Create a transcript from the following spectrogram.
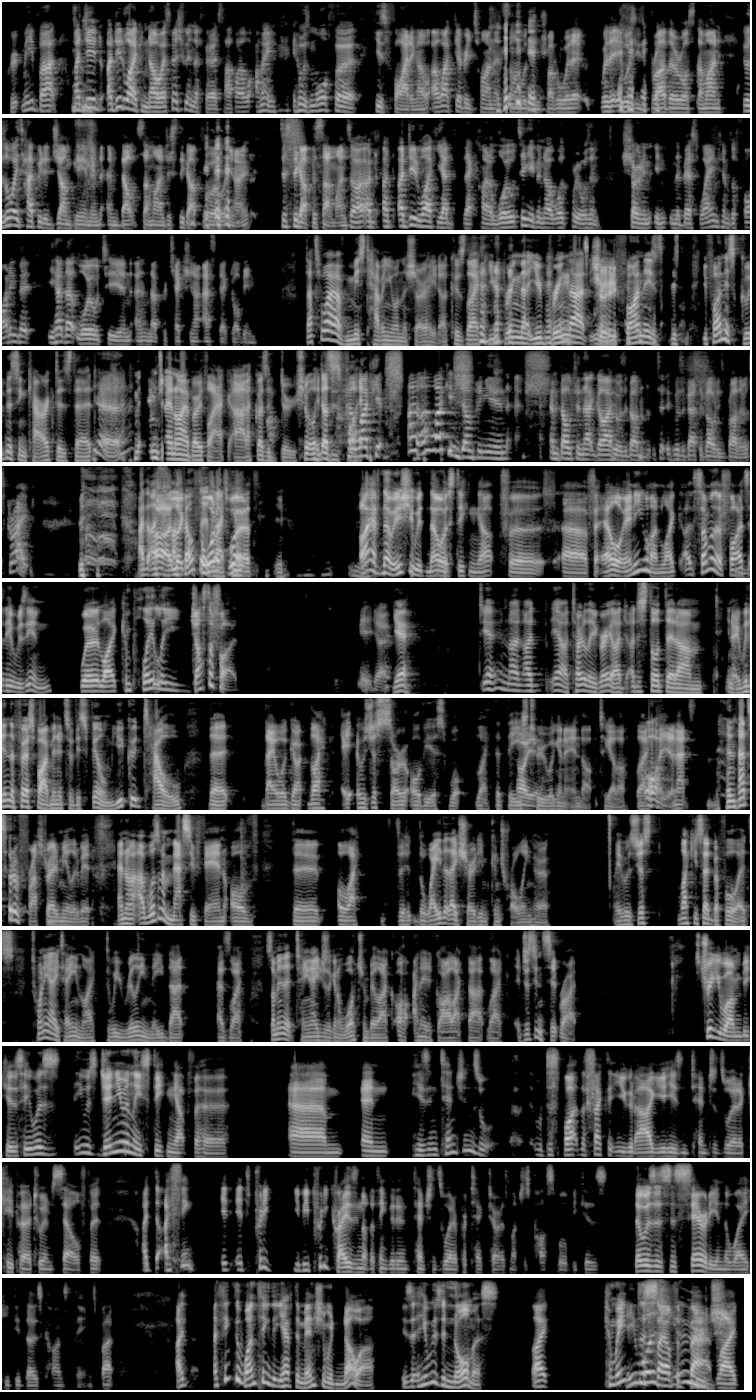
grip me. But I did, I did like Noah, especially in the first half. I, I mean, it was more for his fighting. I, I liked every time that someone was in trouble with it, whether it was his brother or someone. He was always happy to jump in and, and belt someone to stick up for, you know. To stick up for someone, so I, I, I did like he had that kind of loyalty, even though it was, probably wasn't shown in, in, in the best way in terms of fighting. But he had that loyalty and, and that protection aspect of him. That's why I've missed having you on the show, Hater, because like you bring that, you bring that, It's you know, you find these, this, you find this goodness in characters that Yeah, MJ and I are both like, ah, that guy's a douche. All he does is I like it. I, I like him jumping in and belting that guy who was about to, who was about to belt his brother. It's great. I, I, Oh, I look, felt for that, what like, it's you- worth, Yeah. I have no issue with Noah sticking up for uh, for Elle or anyone. Like uh, some of the fights that he was in were like completely justified. There you go. Yeah. Yeah, no, I yeah, I totally agree. I, I just thought that um, you know, within the first five minutes of this film, you could tell that they were going like it, it was just so obvious what like that these Oh, yeah. two were going to end up together. Like, Oh, yeah. and that's and that sort of frustrated me a little bit. And I, I wasn't a massive fan of the or like the the way that they showed him controlling her. It was just like you said before. It's 2018. Like, do we really need that as like something that teenagers are going to watch and be like, oh, I need a guy like that? Like, it just didn't sit right. It's a tricky one because he was he was genuinely sticking up for her, um, and his intentions, uh, despite the fact that you could argue his intentions were to keep her to himself, but I, I think it, it's pretty. You'd be pretty crazy not to think that his intentions were to protect her as much as possible because there was a sincerity in the way he did those kinds of things. But I I think the one thing that you have to mention with Noah is that he was enormous. Like, can we He just say off the bat, like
